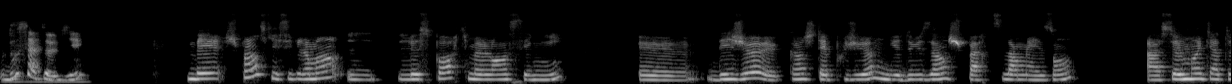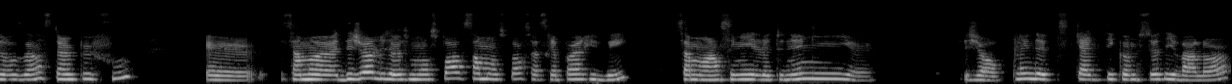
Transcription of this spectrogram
d'où ça te vient? Bien, je pense que c'est vraiment le sport qui me l'a enseigné. Euh, déjà, euh, quand j'étais plus jeune, il y a deux ans, je suis partie de la maison. à seulement 14 ans. C'était un peu fou. Euh, ça m'a déjà mon sport, sans mon sport, ça ne serait pas arrivé. Ça m'a enseigné l'autonomie, genre plein de petites qualités comme ça, des valeurs.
